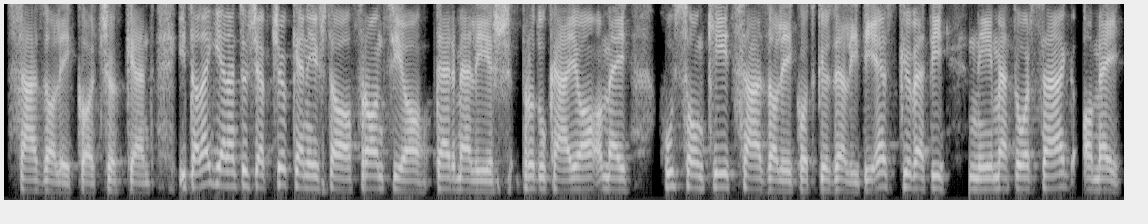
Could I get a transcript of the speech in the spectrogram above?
százalékkal csökkent. Itt a legjelentősebb csökkenést a francia termelés produkálja, amely 22 százalékot közelíti. Ezt követi Németország, amely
